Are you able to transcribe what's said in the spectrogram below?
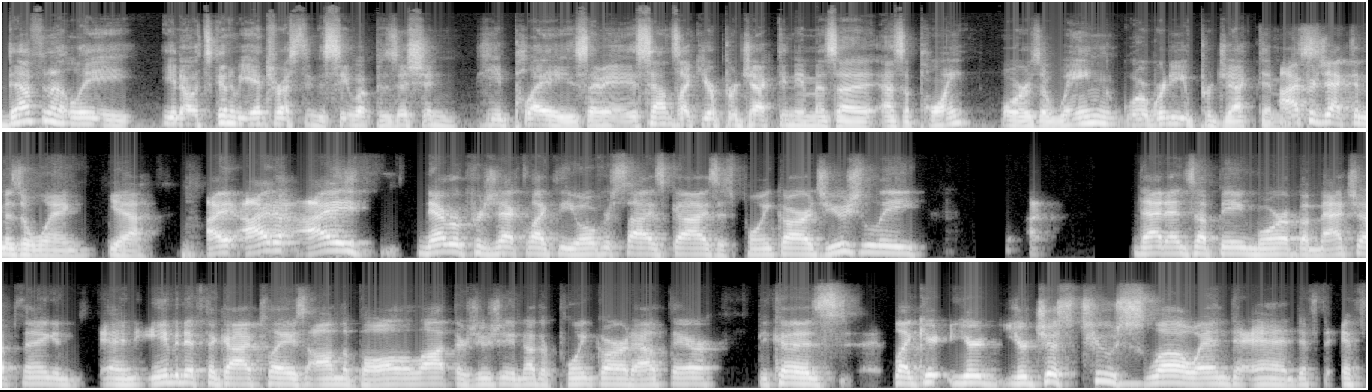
Definitely, you know, it's going to be interesting to see what position he plays. I mean, it sounds like you're projecting him as a as a point or as a wing, or where do you project him? As? I project him as a wing. Yeah, I I I never project like the oversized guys as point guards. Usually, that ends up being more of a matchup thing. And and even if the guy plays on the ball a lot, there's usually another point guard out there because like you're you're, you're just too slow end to end. If if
